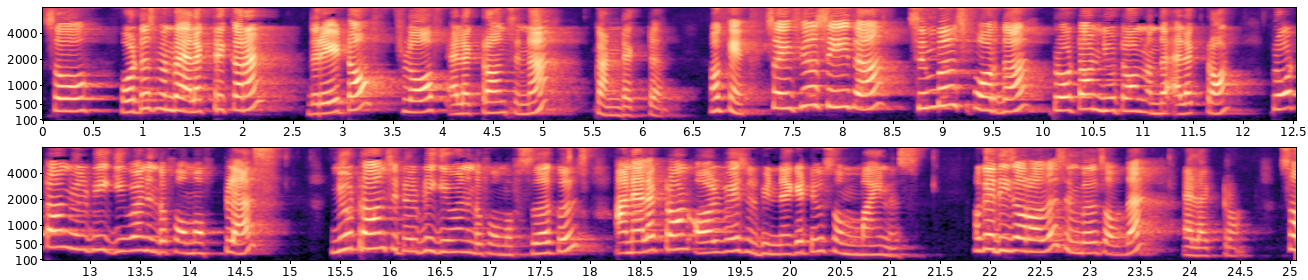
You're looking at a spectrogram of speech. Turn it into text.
So what is meant by electric current? The rate of flow of electrons in a conductor. Okay, so if you see the symbols for the proton, neutron and the electron, proton will be given in the form of plus, neutrons it will be given in the form of circles and electron always will be negative so minus. Okay, these are all the symbols of the electron. So,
